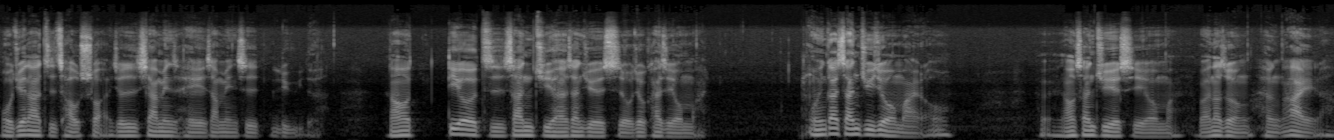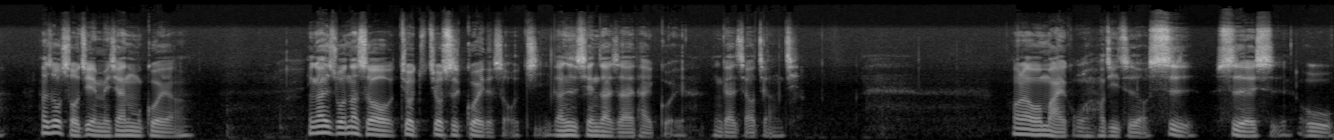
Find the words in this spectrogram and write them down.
我觉得那只超帅，就是下面是黑的，上面是绿的。然后第二只三 G 还是三 GS，我就开始有买。我应该三 G 就有买了，对，然后三 GS 也有买，反正那时候很爱啦。那时候手机也没现在那么贵啊。应该是说那时候就就是贵的手机，但是现在实在太贵了，应该是要这样讲。后来我买过好几只哦，四四 S 五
